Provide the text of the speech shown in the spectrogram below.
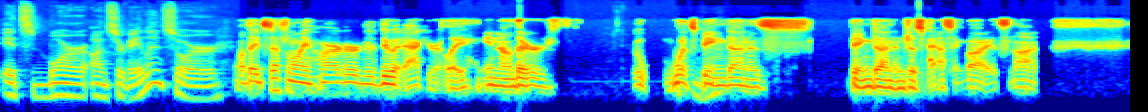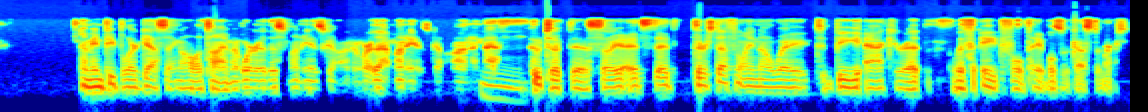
it's more on surveillance or well it's definitely harder to do it accurately you know there's what's mm-hmm. being done is being done and just passing by it's not I mean, people are guessing all the time at where this money has gone and where that money has gone and mm. who took this. So yeah, it's it, there's definitely no way to be accurate with eight full tables of customers.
